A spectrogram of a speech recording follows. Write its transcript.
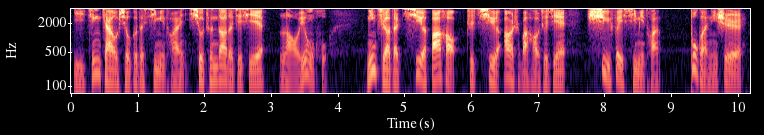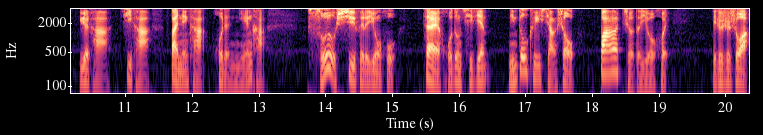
已经加入秀哥的西米团、秀春刀的这些老用户，您只要在七月八号至七月二十八号之间续费西米团，不管您是月卡、季卡、半年卡或者年卡，所有续费的用户在活动期间，您都可以享受八折的优惠。也就是说啊，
